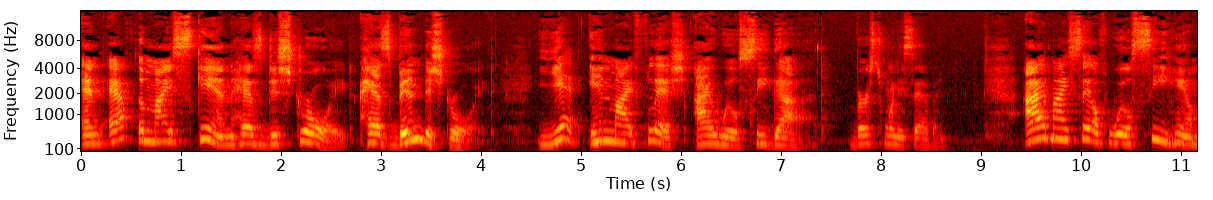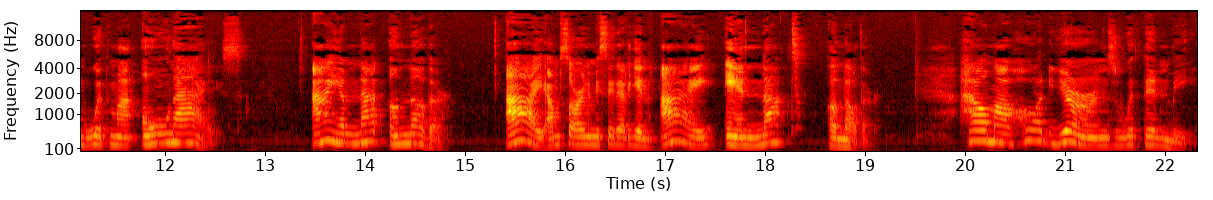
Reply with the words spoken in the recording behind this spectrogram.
And after my skin has destroyed, has been destroyed, yet in my flesh I will see God. Verse 27. I myself will see him with my own eyes. I am not another. I, I'm sorry, let me say that again. I am not another. How my heart yearns within me.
